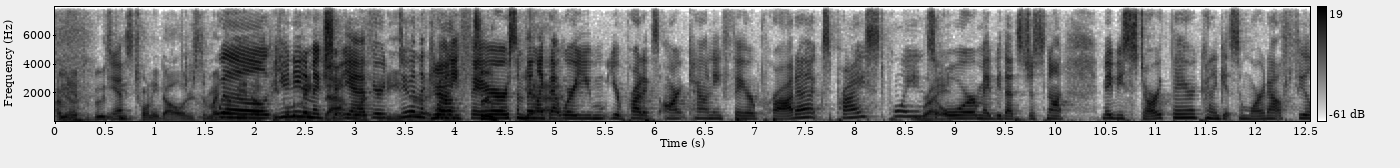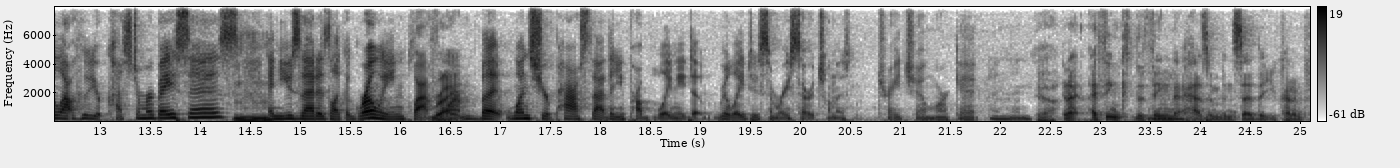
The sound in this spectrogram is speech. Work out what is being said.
I mean, if a booth Yeah. fee is twenty dollars, there might not be Well, enough people you need to to make, make sure. Yeah, if you're it doing the county Yeah, fair true. or something like that, where you your products aren't county fair products priced points, Right. or maybe that's just not. Maybe start there, kind of get some word out, feel out who your customer base is, and use that as like a growing platform. Mm-hmm. Right. But once you're past that, then you probably need to really do some research on the trade show market, and then Yeah. And I, I think the thing Mm-hmm. that hasn't been said that you kind of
